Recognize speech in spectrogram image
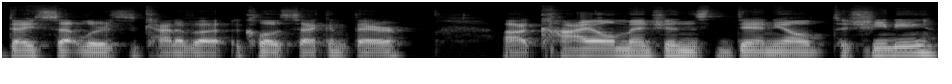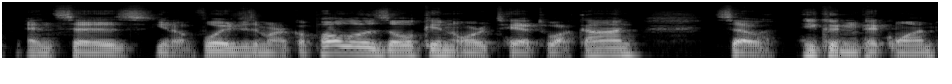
Dice Settlers is kind of a, a close second there. Uh, Kyle mentions Daniele Tascini and says, you know, Voyages of Marco Polo, Tzolk'in, or Teotihuacan. So he couldn't pick one,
